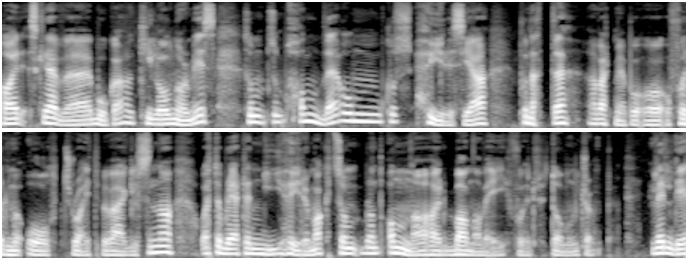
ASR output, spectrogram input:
har skrevet boka Kill All Normies, som, som handler om hvordan høyresida på nettet har vært med på å, å forme alt-right-bevegelsen og, og etablert en ny høyremakt som blant annet har bana vei for Donald Trump. Veldig,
